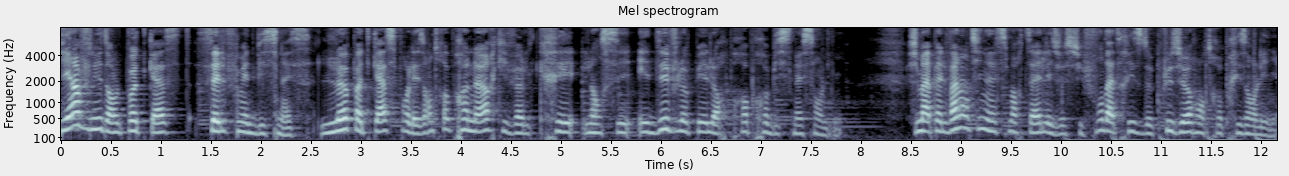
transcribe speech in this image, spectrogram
Bienvenue dans le podcast Self-Made Business, le podcast pour les entrepreneurs qui veulent créer, lancer et développer leur propre business en ligne. Je m'appelle Valentine Esmortel et je suis fondatrice de plusieurs entreprises en ligne.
